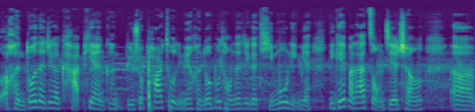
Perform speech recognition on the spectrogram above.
呃很多的这个卡片，可比如说 Part Two 里面很多不同的这个题目里面，你可以把它总结成呃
